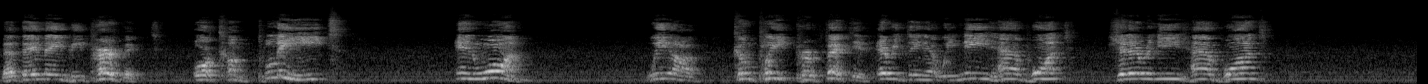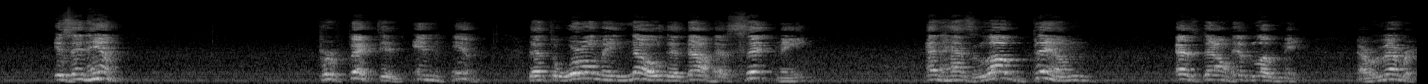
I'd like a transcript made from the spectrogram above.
that they may be perfect or complete in one. We are complete, perfected. Everything that we need, have, want, should ever need, have, want, is in Him. Perfected in Him. That the world may know that Thou hast sent me and has loved them as Thou hast loved me. Now remember,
